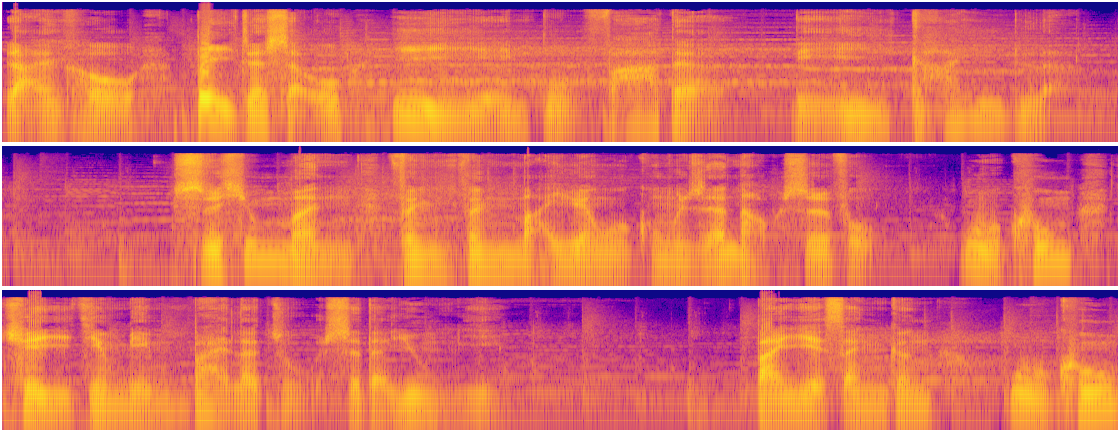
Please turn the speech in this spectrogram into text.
然后背着手一言不发的离开了。师兄们纷纷埋怨悟空惹恼师傅，悟空却已经明白了祖师的用意。半夜三更，悟空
